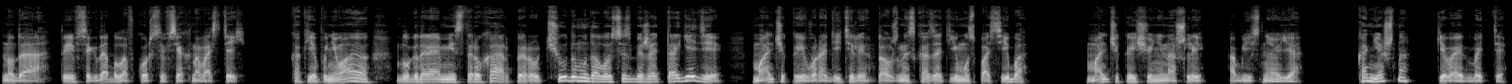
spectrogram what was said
«Ну да, ты всегда была в курсе всех новостей. Как я понимаю, благодаря мистеру Харперу чудом удалось избежать трагедии. Мальчик и его родители должны сказать ему спасибо. Мальчика еще не нашли, объясняю я. «Конечно», — кивает Бетти.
